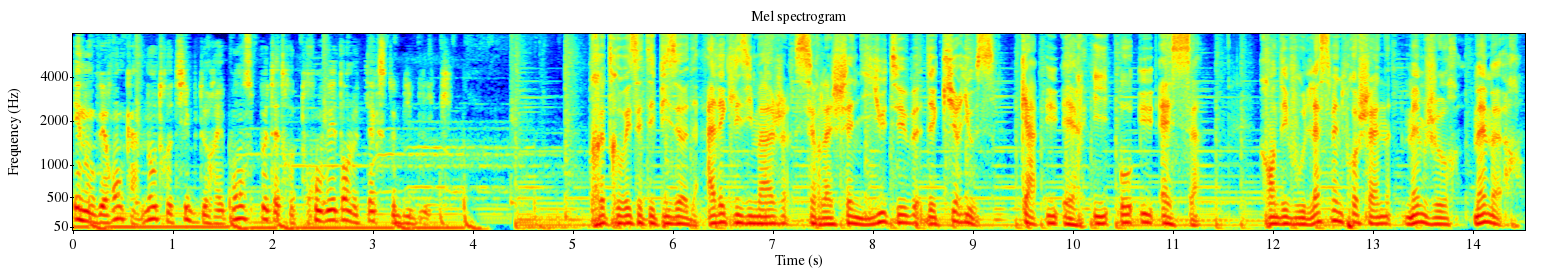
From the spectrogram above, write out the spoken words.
et nous verrons qu'un autre type de réponse peut être trouvé dans le texte biblique. Retrouvez cet épisode avec les images sur la chaîne YouTube de Curious, K-U-R-I-O-U-S. Rendez-vous la semaine prochaine, même jour, même heure.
